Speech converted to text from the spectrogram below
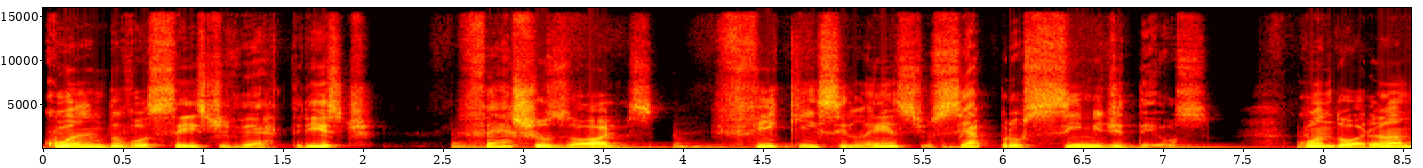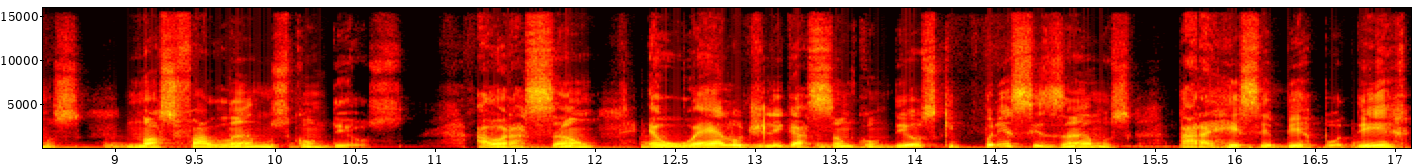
Quando você estiver triste, feche os olhos, fique em silêncio, se aproxime de Deus. Quando oramos, nós falamos com Deus. A oração é o elo de ligação com Deus que precisamos para receber poder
